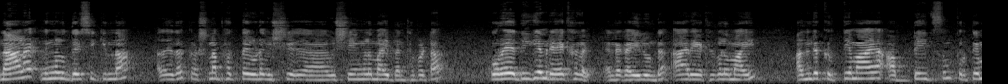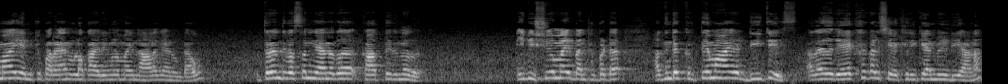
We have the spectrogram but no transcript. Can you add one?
നാളെ നിങ്ങൾ ഉദ്ദേശിക്കുന്ന അതായത് കൃഷ്ണഭക്തയുടെ വിഷയ വിഷയങ്ങളുമായി ബന്ധപ്പെട്ട കുറേയധികം രേഖകൾ എന്റെ കയ്യിലുണ്ട്. ആ രേഖകളുമായി അതിന്റെ കൃത്യമായ അപ്ഡേറ്റ്സും കൃത്യമായി എനിക്ക് പറയാനുള്ള കാര്യങ്ങളുമായി നാളെ ഞാൻ ഉണ്ടാവും ഇത്രയും ദിവസം ഞാനത് കാത്തിരുന്നത് ഈ വിഷയവുമായി ബന്ധപ്പെട്ട് അതിന്റെ കൃത്യമായ ഡീറ്റെയിൽസ് അതായത് രേഖകൾ ശേഖരിക്കാൻ വേണ്ടിയാണ്.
